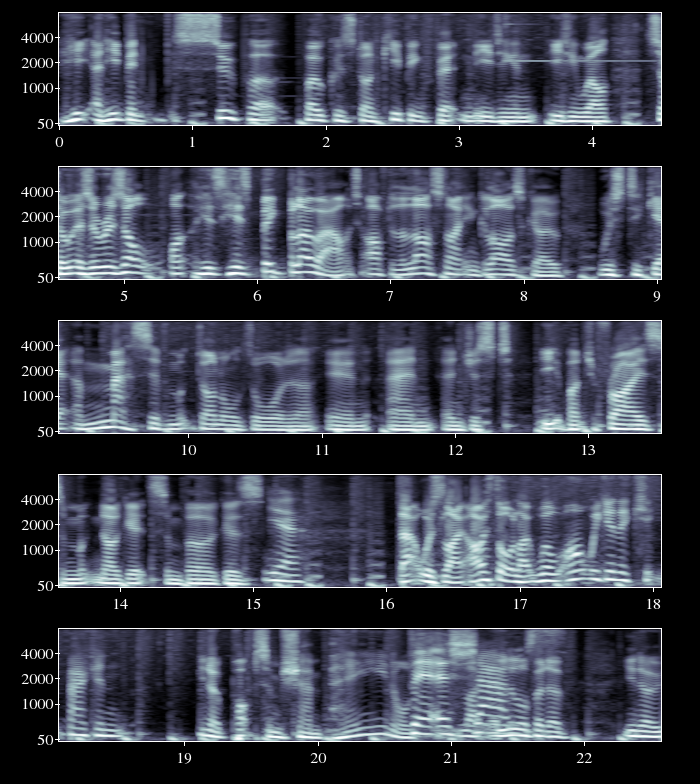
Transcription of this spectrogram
he and he'd been super focused on keeping fit and eating and eating well. So as a result, his his big blowout after the last night in Glasgow was to get a massive McDonald's order in and and just eat a bunch of fries, some McNuggets, some burgers. Yeah. That was like I thought like, well, aren't we going to kick back and you know pop some champagne or like a little bit of you know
